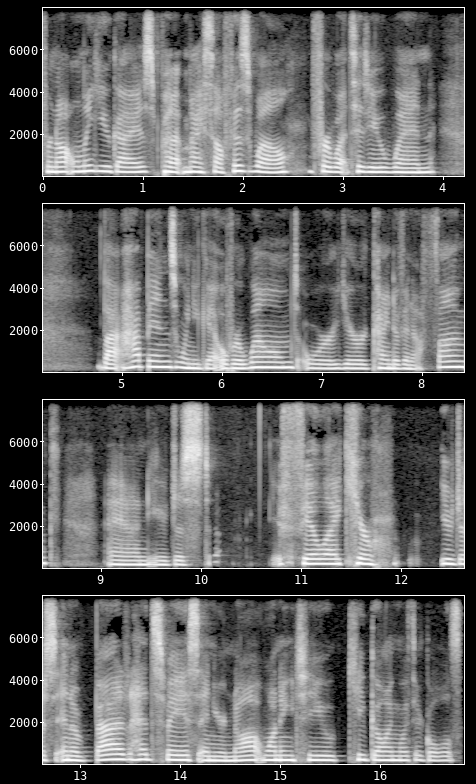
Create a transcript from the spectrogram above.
for not only you guys, but myself as well for what to do when that happens, when you get overwhelmed or you're kind of in a funk and you just feel like you're you're just in a bad headspace and you're not wanting to keep going with your goals.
